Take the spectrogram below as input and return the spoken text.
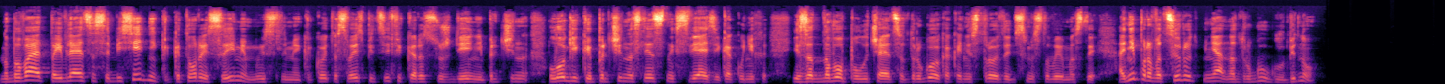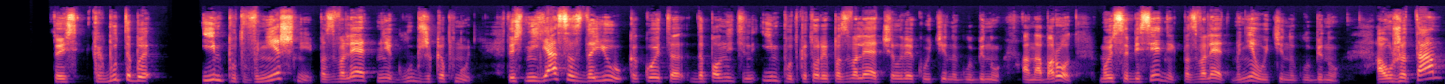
Но бывает, появляются собеседники, которые своими мыслями, какой-то своей спецификой рассуждений, причин, логикой причинно-следственных связей, как у них из одного получается другое, как они строят эти смысловые мосты, они провоцируют меня на другую глубину. То есть, как будто бы инпут внешний позволяет мне глубже копнуть. То есть не я создаю какой-то дополнительный инпут, который позволяет человеку уйти на глубину, а наоборот, мой собеседник позволяет мне уйти на глубину. А уже там,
